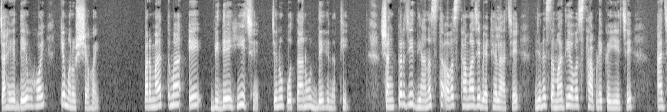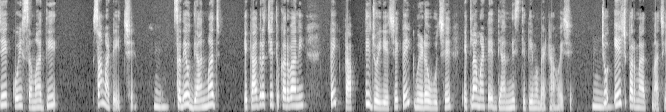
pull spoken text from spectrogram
ચાહે દેવ હોય કે મનુષ્ય હોય, પરમાત્મા એ વિદેહી છે. જેનું પોતાનું દેહ નથી. શંકરજી ધ્યાનસ્થ અવસ્થામાં જે બેઠેલા છે જેને સમાધિ અવસ્થા આપણે કહીએ છીએ આજે કોઈ સમાધિ શા માટે ઈચ્છે? સદૈવ ધ્યાનમાં જ એકાગ્રચિત કરવાની કંઈક પ્રાપ્તિ જોઈએ છે કંઈક મેળવવું છે એટલા માટે ધ્યાનની સ્થિતિમાં બેઠા હોય છે. જો એ જ પરમાત્મા છે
